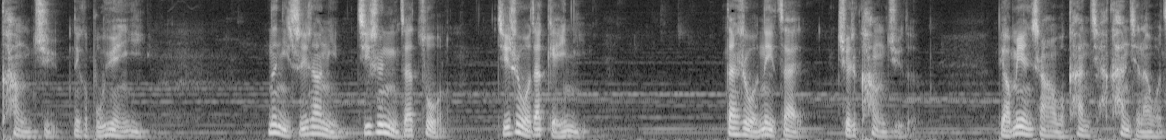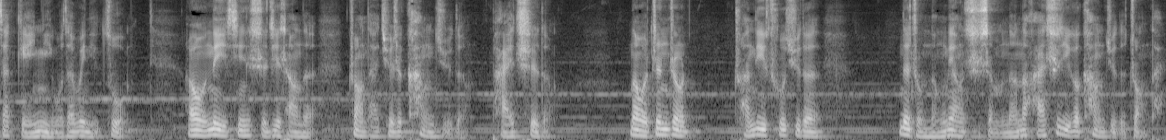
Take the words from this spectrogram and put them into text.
抗拒、那个不愿意，那你实际上你即使你在做，即使我在给你。但是我内在却是抗拒的，表面上我看起看起来我在给你，我在为你做，而我内心实际上的状态却是抗拒的、排斥的。那我真正传递出去的那种能量是什么呢？那还是一个抗拒的状态。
